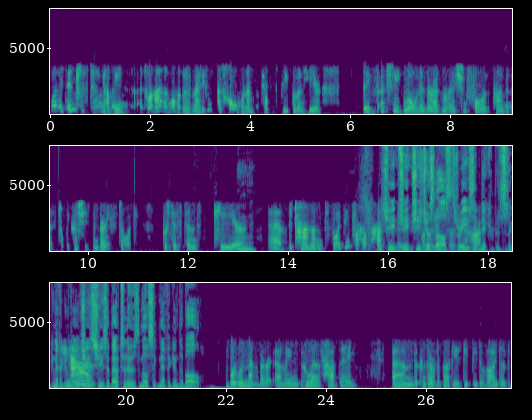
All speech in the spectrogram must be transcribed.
Well, it's interesting. I mean, to a man and woman that I've met, even at home when I'm talking to people and here, they've actually grown in their admiration for the Prime Minister because she's been very stoic persistent, clear. Mm. Um, determined. So I think for her personally, but she, she she's just lost three significant significant she votes. She's she's about to lose the most significant of all. But remember, I mean, who else have they? Um, the Conservative Party is deeply divided.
